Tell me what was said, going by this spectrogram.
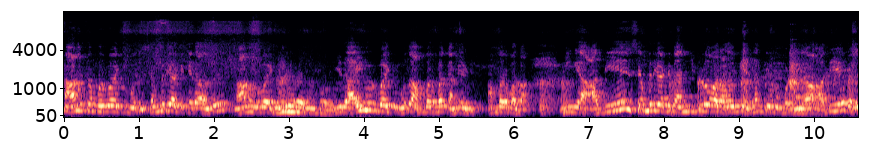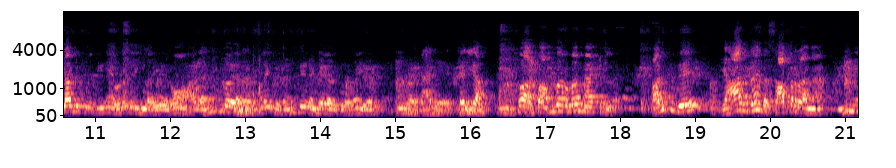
நானூத்தி ஐம்பது ரூபாய்க்கு போது செம்மறி ஆட்டு கிடா வந்து நானூறு ரூபாய்க்கு இது ஐநூறு ரூபாய்க்கு போது ஐம்பது ரூபாய் கம்மியாகும் ஐம்பது ரூபாய் தான். நீங்க அதே செம்மறி ஆட்டுக்கு அஞ்சு கிலோ வர அளவுக்கு என்ன தீவனம் போடுறீங்களோ அதே வெள்ளாட்டு கொடுத்தீங்கன்னா எவ்வளவு தெரியுங்களா? ஏறும். அது அஞ்சு கிலோ ஏற இடத்துல இது ரெண்டு ரெண்டே கால் கிலோ தான் ஏறும். சரியா? சோ அப்ப ஐம்பது ரூபாய் மேட்டர் இல்ல. அடுத்தது யார் தான் இதை சாப்பிட்றாங்க? நீங்க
